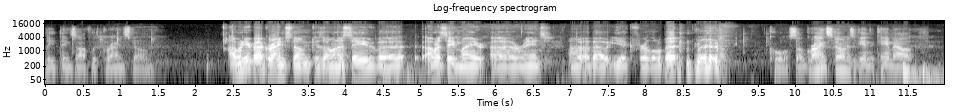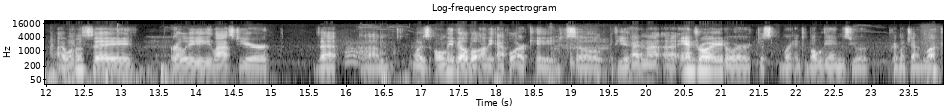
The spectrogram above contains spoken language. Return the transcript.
lead things off with Grindstone? I want to hear about Grindstone because I want to save. Uh, I want to save my uh, rant uh, about Yick for a little bit. Cool. So Grindstone is a game that came out, I want to say, early last year. That um, was only available on the Apple Arcade. So if you had an uh, Android or just weren't into mobile games, you were pretty much out of luck.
